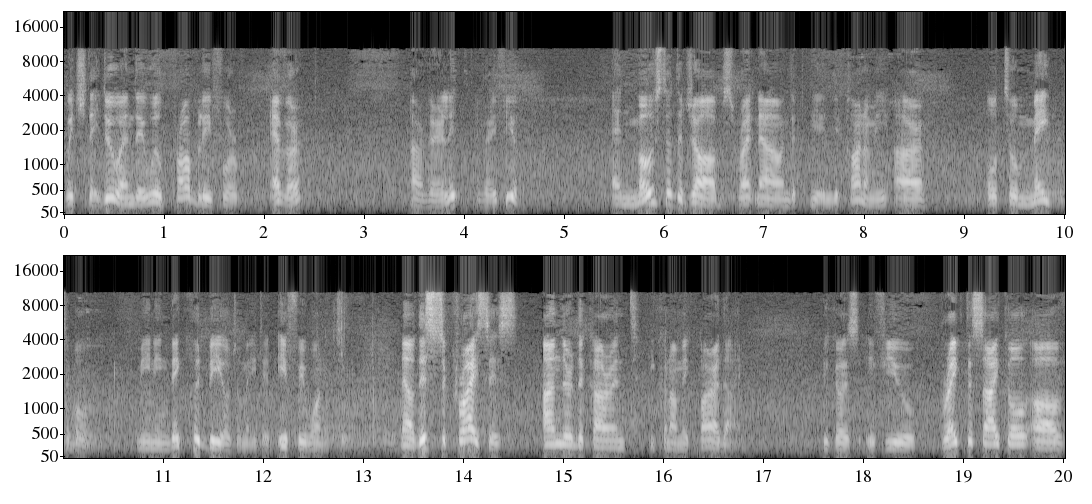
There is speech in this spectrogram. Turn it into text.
which they do and they will probably forever, are very, little very few. And most of the jobs right now in the, in the economy are automatable, meaning they could be automated if we wanted to. Now, this is a crisis under the current economic paradigm. Because if you break the cycle of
